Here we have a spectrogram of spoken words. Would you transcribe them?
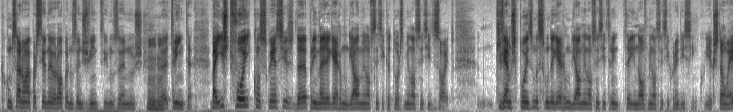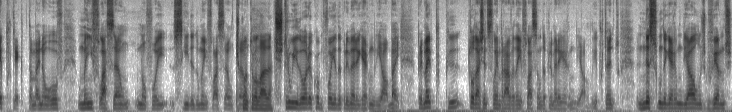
que começaram a aparecer na Europa nos anos 20 e nos anos uhum. uh, 30. Bem, isto foi consequências da Primeira Guerra Mundial, 1914-1918. Tivemos depois uma Segunda Guerra Mundial, 1939-1945. E a questão é porque é que também não houve uma inflação, não foi seguida de uma inflação descontrolada, destruidora como foi a da Primeira Guerra Mundial. Bem, primeiro porque toda a gente se lembrava da inflação da Primeira Guerra Mundial. E, portanto, na Segunda Guerra Mundial, os governos,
